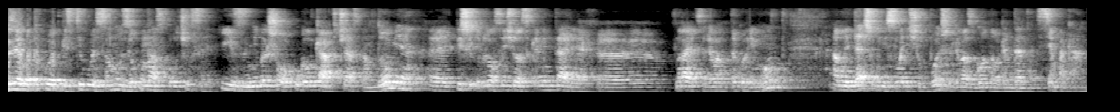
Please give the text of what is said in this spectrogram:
Друзья, вот такой вот гостевой санузел у нас получился из небольшого уголка в частном доме. Э, пишите, пожалуйста, еще раз в комментариях, э, нравится ли вам такой ремонт. А мы дальше будем сегодня еще больше для вас годного контента. Всем пока!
